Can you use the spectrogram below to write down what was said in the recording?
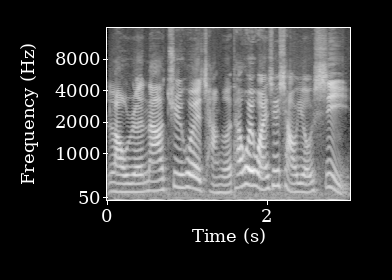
老人啊聚会场合，他会玩一些小游戏。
